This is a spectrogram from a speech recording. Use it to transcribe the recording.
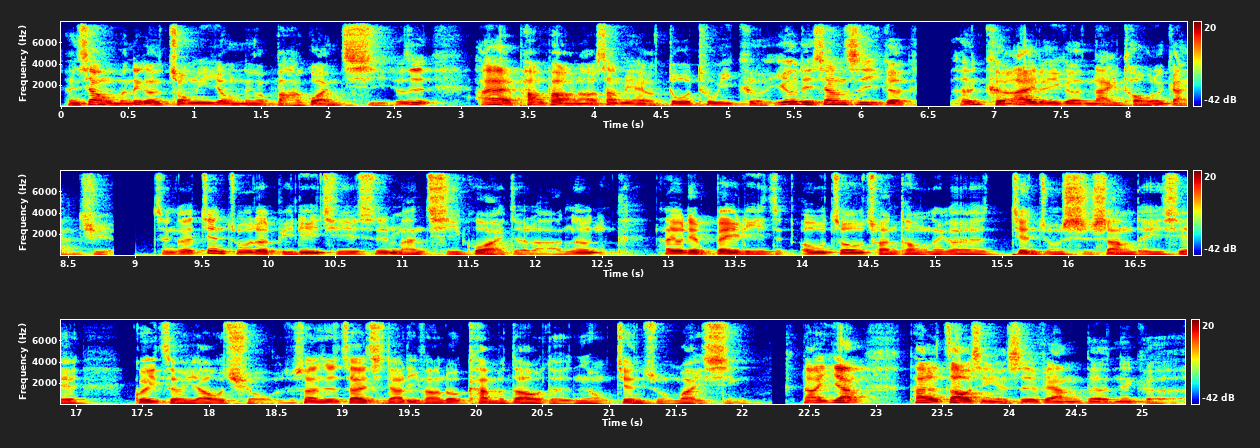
很像我们那个中医用的那个拔罐器，就是矮矮胖胖，然后上面还有多凸一颗，也有点像是一个很可爱的一个奶头的感觉。整个建筑物的比例其实是蛮奇怪的啦，那。它有点背离欧洲传统那个建筑史上的一些规则要求，算是在其他地方都看不到的那种建筑外形。那一样，它的造型也是非常的那个，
